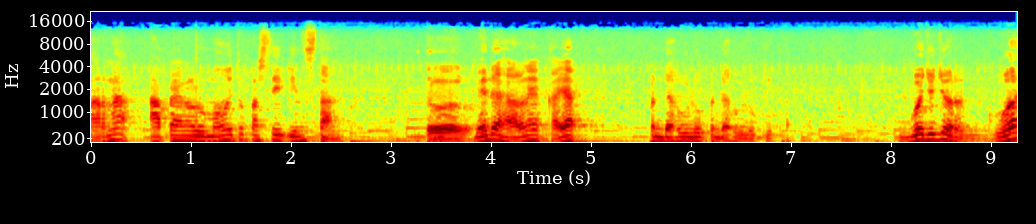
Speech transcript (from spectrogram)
Karena apa yang lu mau itu pasti instan. Betul. beda halnya kayak pendahulu-pendahulu kita. Gue jujur gue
